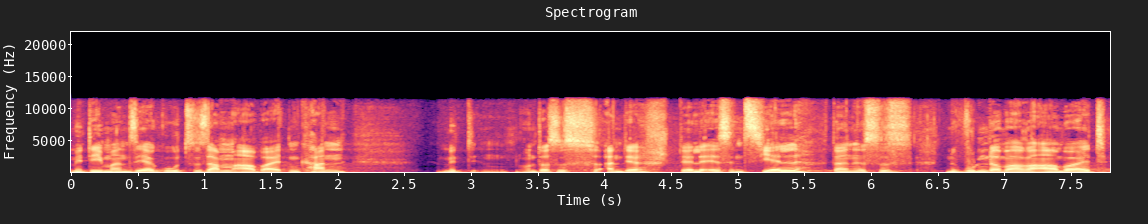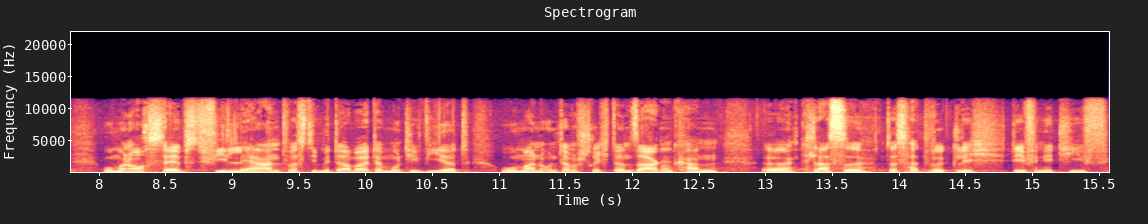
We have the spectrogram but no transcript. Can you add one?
mit dem man sehr gut zusammenarbeiten kann, mit, und das ist an der Stelle essentiell, dann ist es eine wunderbare Arbeit, wo man auch selbst viel lernt, was die Mitarbeiter motiviert, wo man unterm Strich dann sagen kann, äh, klasse, das hat wirklich definitiv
